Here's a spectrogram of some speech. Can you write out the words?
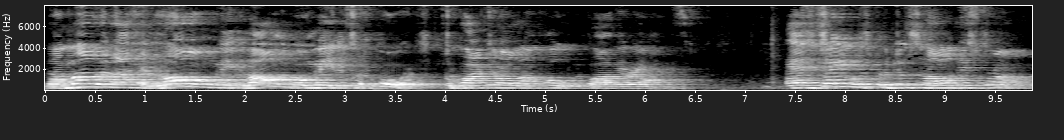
Now, Mother and I had long, made, long ago made it to the porch to watch it all unfold before very eyes. As Jay was producing all this drum,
